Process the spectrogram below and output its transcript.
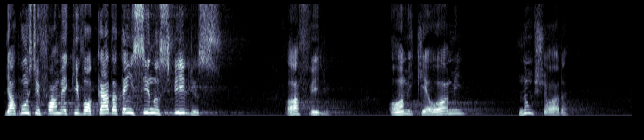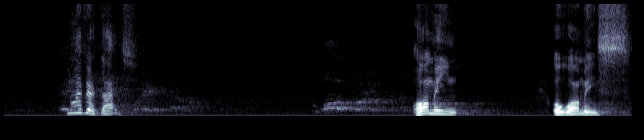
E alguns de forma equivocada até ensinam os filhos. Ó oh, filho, homem que é homem não chora. Não é verdade. Homem ou homens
